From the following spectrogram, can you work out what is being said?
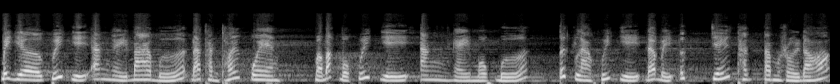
Bây giờ quý vị ăn ngày ba bữa đã thành thói quen, mà bắt buộc quý vị ăn ngày một bữa, tức là quý vị đã bị ức chế thân tâm rồi đó,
